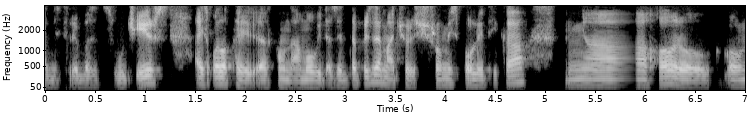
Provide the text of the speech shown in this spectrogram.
ადმინისტრირებასაც უჭირს. აი ეს ყველაფერი რა თქმა უნდა ამოვიდა ზედაპირზე, მათ შორის შრომის პოლიტიკა, ხო, რომ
